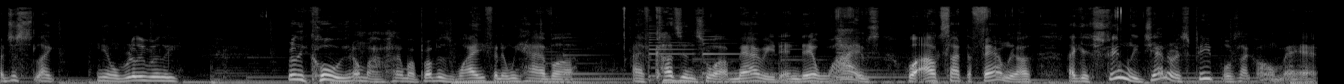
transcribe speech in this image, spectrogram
are just like, you know, really, really, really cool. You know, my my brother's wife, and then we have uh, I have cousins who are married, and their wives who are outside the family are like extremely generous people. It's like, oh man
